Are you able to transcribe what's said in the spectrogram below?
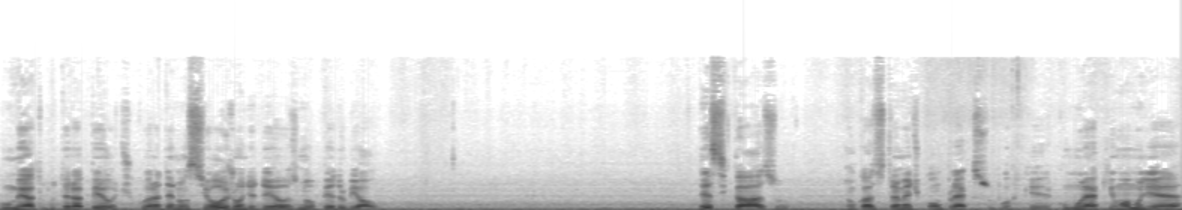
um método terapêutico, ela denunciou João de Deus no Pedro Bial. Nesse caso, é um caso extremamente complexo, porque como é que uma mulher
